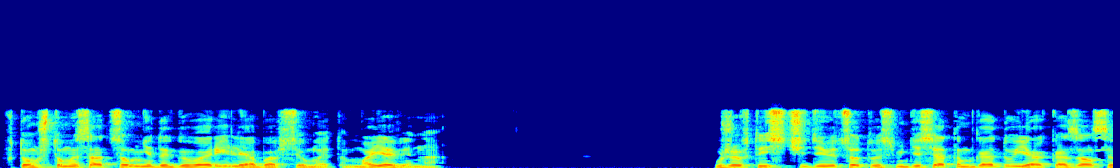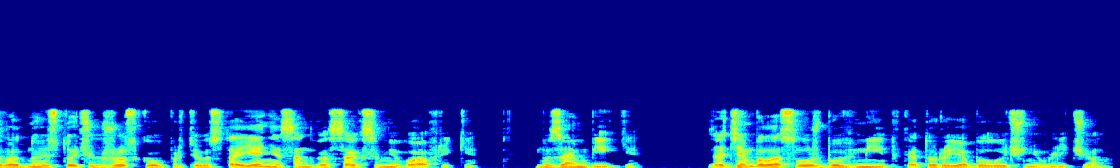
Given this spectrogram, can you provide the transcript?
В том, что мы с отцом не договорили обо всем этом, моя вина – уже в 1980 году я оказался в одной из точек жесткого противостояния с англосаксами в Африке, Мозамбике. Затем была служба в МИД, которой я был очень увлечен.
